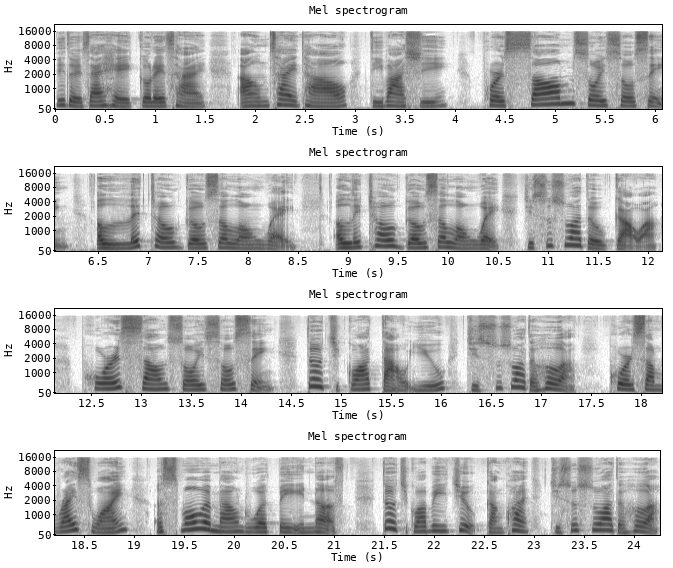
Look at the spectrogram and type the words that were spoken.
你就会使下高丽菜、红菜头、猪肉丝。Pour some soy sauce in. A little goes a long way. A little goes a long way. 一丝丝啊就够啊。Pour some soy sauce in. 倒一寡豆油，一丝丝就好啊。Pour some rice wine. A small amount would be enough. 倒一寡米酒，共款一丝丝啊就好啊。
